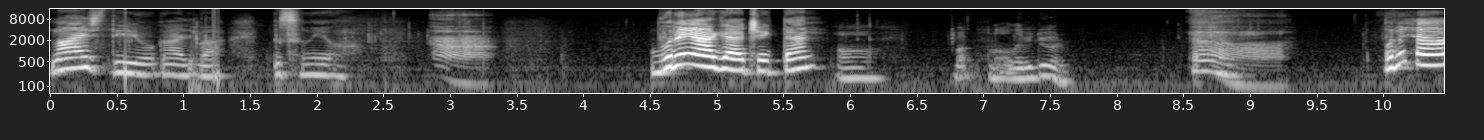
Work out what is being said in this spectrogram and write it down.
nice diyor galiba. Isınıyor. Bu ne ya gerçekten? Aa, bak bunu alabiliyorum. Ha. Bu ne ya?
